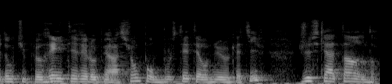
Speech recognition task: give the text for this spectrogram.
Et donc tu peux réitérer l'opération pour booster tes revenus locatifs jusqu'à atteindre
